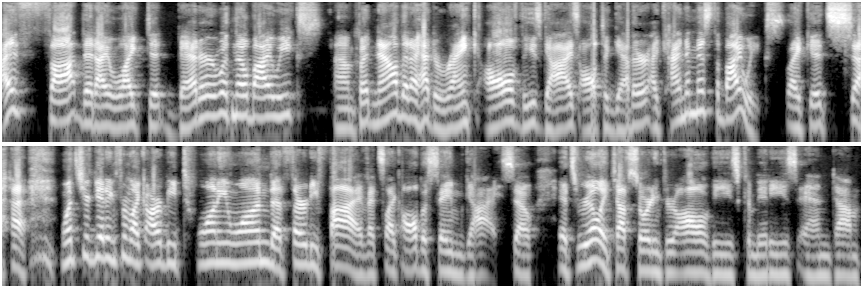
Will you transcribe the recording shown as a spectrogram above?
I thought that I liked it better with no bye weeks. Um, but now that I had to rank all of these guys all together, I kind of miss the bye weeks. Like it's uh, once you're getting from like RB 21 to 35, it's like all the same guy. So it's really tough sorting through all these committees. And um,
